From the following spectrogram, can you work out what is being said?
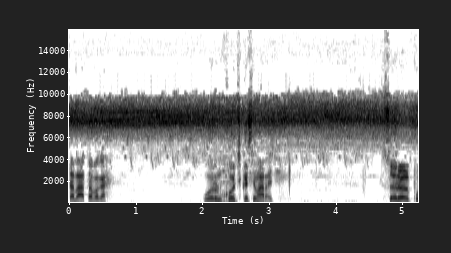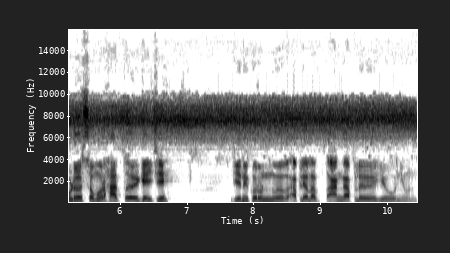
चला आता बघा. वरून खोच कशी मारायची. सरळ पुढं समोर हात घ्यायचे. जेणेकरून आपल्याला अंग आपलं हे होणे म्हणून.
